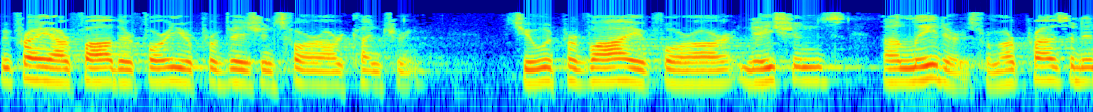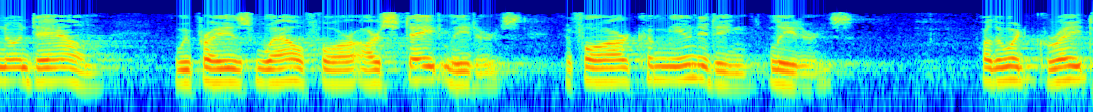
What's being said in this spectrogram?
We pray, our Father, for your provisions for our country, that you would provide for our nation's uh, leaders, from our president on down. We pray as well for our state leaders and for our community leaders. Father, what great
